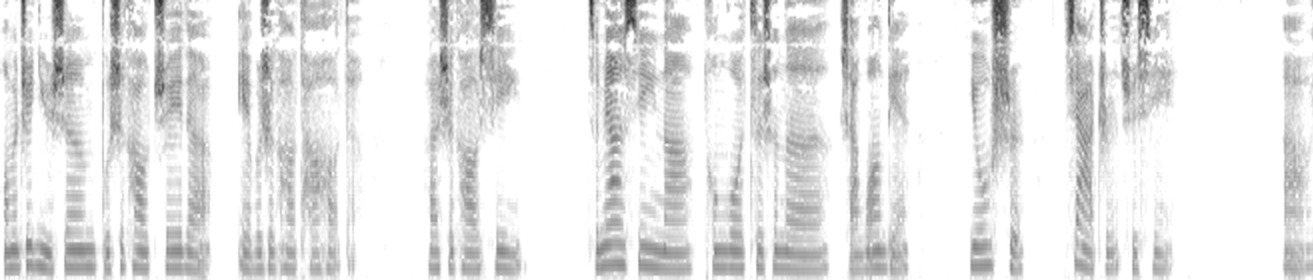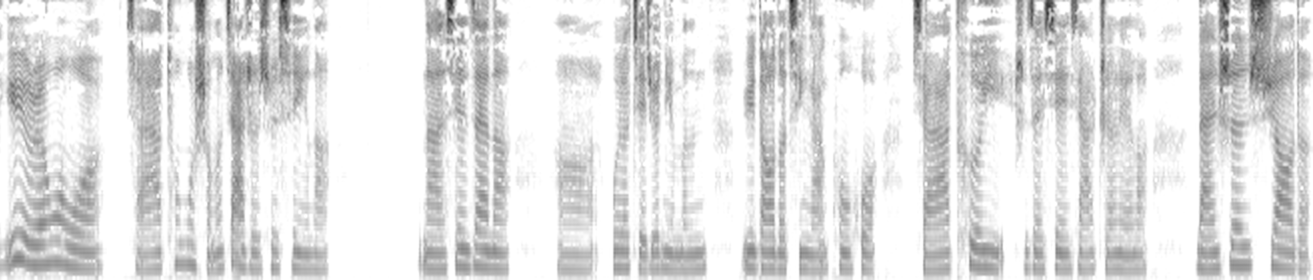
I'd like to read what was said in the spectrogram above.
我们追女生不是靠追的，也不是靠讨好的，而是靠吸引。怎么样吸引呢？通过自身的闪光点、优势、价值去吸引。啊，也有人问我，小丫通过什么价值去吸引呢？那现在呢？啊，为了解决你们遇到的情感困惑，小丫特意是在线下整理了男生需要的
